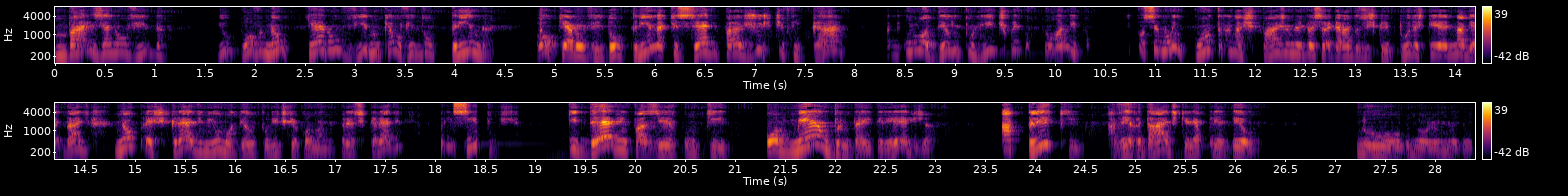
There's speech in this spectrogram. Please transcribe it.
mais ela é ouvida. E o povo não quer ouvir, não quer ouvir doutrina. Ou quer ouvir doutrina que serve para justificar um modelo político econômico que você não encontra nas páginas das Sagradas Escrituras, que, na verdade, não prescreve nenhum modelo político econômico, prescreve princípios que devem fazer com que o membro da igreja aplique a verdade que ele aprendeu no, no,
